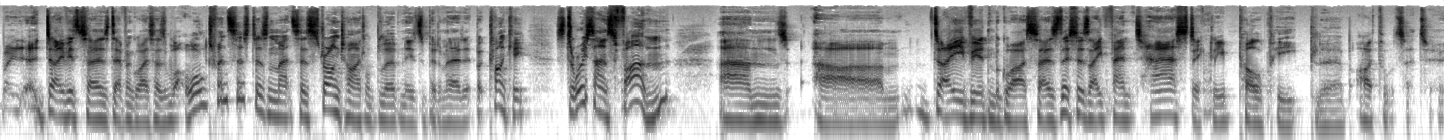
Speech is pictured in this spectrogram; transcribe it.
David says, Devon Guy says, what, all twin sisters? And Matt says, strong title, blurb needs a bit of an edit, but clunky. Story sounds fun. And um, David McGuire says, this is a fantastically pulpy blurb. I thought so too.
